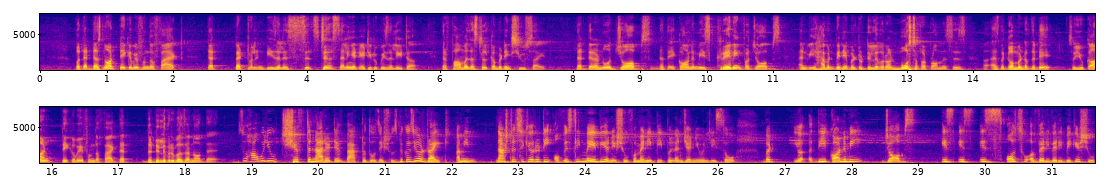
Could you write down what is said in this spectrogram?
But that does not take away from the fact that petrol and diesel is still selling at 80 rupees a litre, that farmers are still committing suicide, that there are no jobs, that the economy is craving for jobs, and we haven't been able to deliver on most of our promises uh, as the government of the day. So you can't take away from the fact that the deliverables are not there. So how will you shift the narrative back to those issues? Because you're right. I mean, national security obviously may be an issue for many people and genuinely so, but your, the economy, jobs is, is, is also a very, very big issue.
